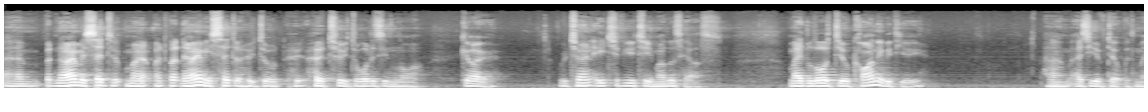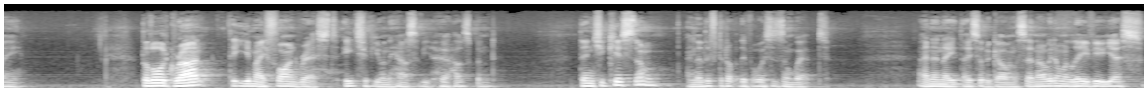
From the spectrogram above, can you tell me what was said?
Um, but, Naomi said to, but Naomi said to her, two daughters in law, Go, return each of you to your mother's house. May the Lord deal kindly with you um, as you have dealt with me. The Lord grant that you may find rest, each of you in the house of her husband. Then she kissed them, and they lifted up their voices and wept. And then they, they sort of go and say, No, we don't want to leave you. Yes,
